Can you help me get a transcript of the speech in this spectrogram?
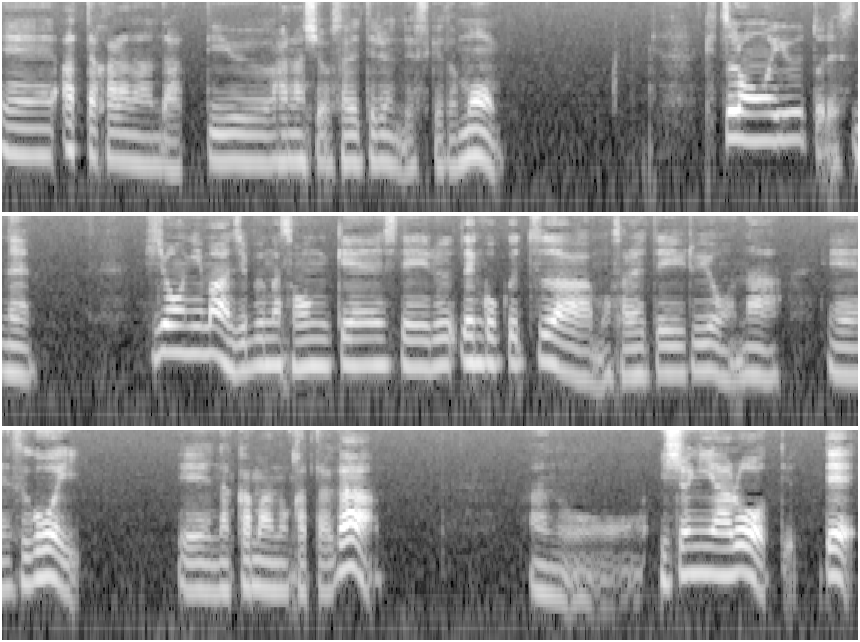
えー、あったからなんだっていう話をされてるんですけども、結論を言うとですね、非常にまあ自分が尊敬している全国ツアーもされているような、えー、すごい、えー、仲間の方が、あの一緒にやろうって言って、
